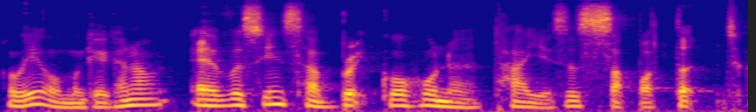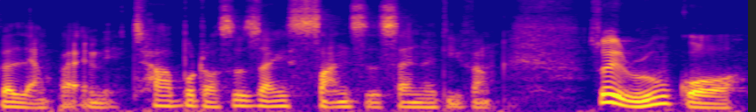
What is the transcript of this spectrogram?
OK，我们可以看到，ever since 它 break 过后呢，它也是 supported 这个两百 MA，差不多是在三十三的地方。所以如果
